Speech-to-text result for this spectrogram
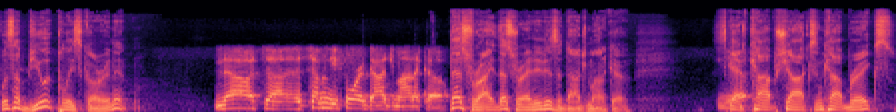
what's a Buick police car in it? No, it's a '74 Dodge Monaco. That's right. That's right. It is a Dodge Monaco. It's Yeah. got cop shocks and cop brakes.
